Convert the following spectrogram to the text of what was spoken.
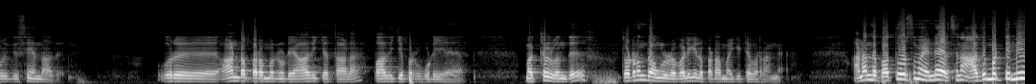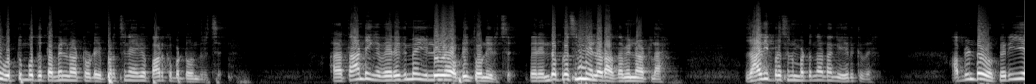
ஒரு விஷயந்தான் அது. ஒரு ஆண்ட பரம்பரனுடைய ஆதிக்கத்தால் பாதிக்கப்படக்கூடிய மக்கள் வந்து தொடர்ந்து அவங்களோட வழிகளை படமாக்கிட்டே வர்றாங்க. ஆனால் அந்த பத்து வருஷமாக என்ன ஆச்சுன்னா அது மட்டுமே ஒட்டுமொத்த தமிழ்நாட்டுடைய பிரச்சனையாகவே பார்க்கப்பட்டு வந்துருச்சு. அதை தாண்டி இங்கே வேறு எதுவுமே இல்லையோ அப்படின்னு தோணிருச்சு. வேறு எந்த பிரச்சனையும் இல்லைடா தமிழ்நாட்டில். ஜாதி பிரச்சனை மட்டும்தான் அங்கே இருக்குது. அப்படின்ற ஒரு பெரிய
